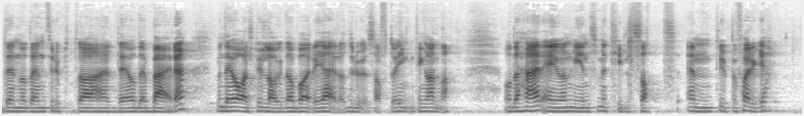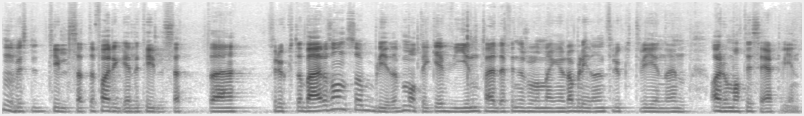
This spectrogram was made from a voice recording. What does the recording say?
den og den frukta, det og det bæret, men det er jo alltid lagd av bare gjæra druesaft og ingenting annet. Og det her er jo en vin som er tilsatt en type farge. Så Mm. hvis du tilsetter farge eller tilsetter frukt og bær, og sånn, så blir det på en måte ikke vin per definisjon lenger. Da blir det en fruktvin, en aromatisert vin.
